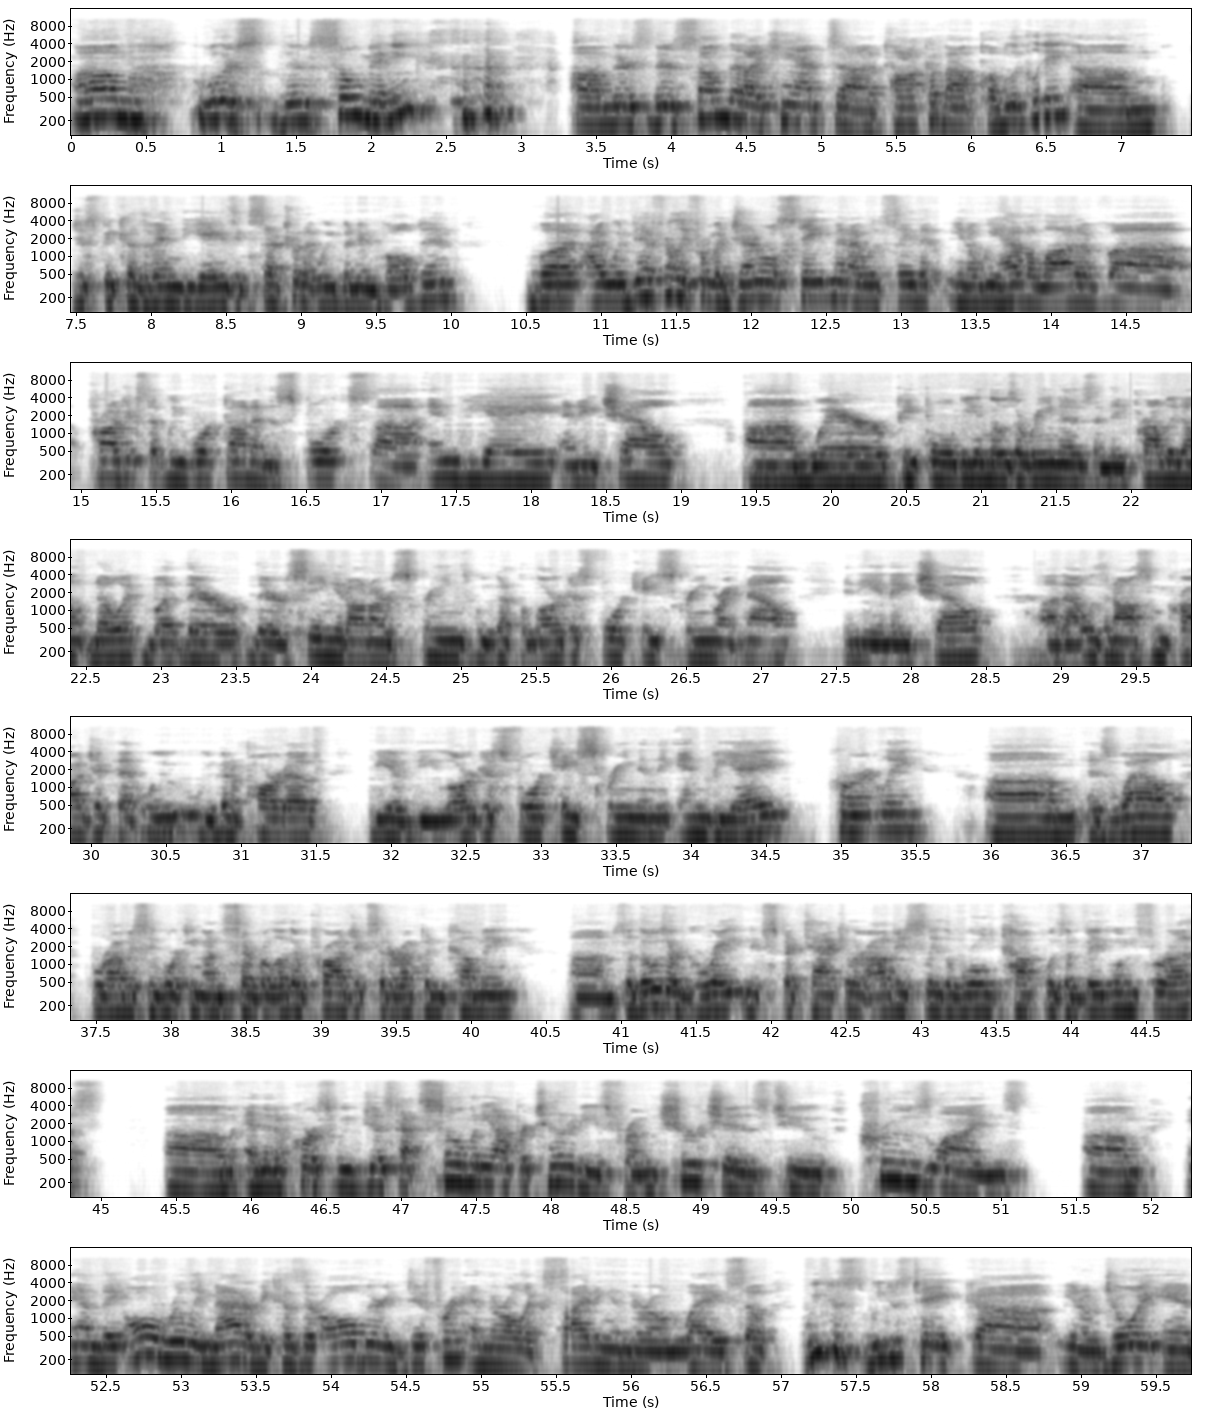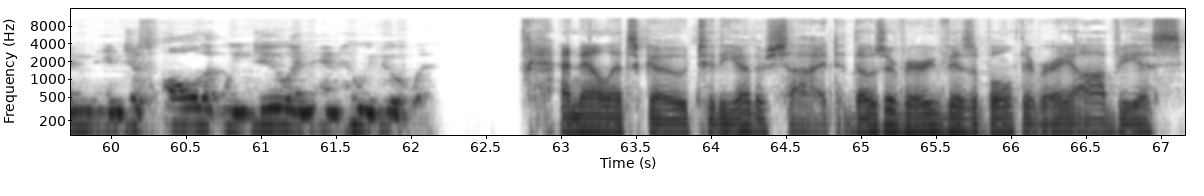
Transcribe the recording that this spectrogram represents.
Um, well, there's there's so many. um, there's there's some that I can't uh, talk about publicly, um, just because of NDAs, etc., that we've been involved in. But I would definitely, from a general statement, I would say that you know we have a lot of uh, projects that we worked on in the sports, uh, NBA, NHL, um, where people will be in those arenas and they probably don't know it, but they're they're seeing it on our screens. We've got the largest 4K screen right now in the NHL. Uh, that was an awesome project that we, we've been a part of. We have the largest 4K screen in the NBA currently um, as well. We're obviously working on several other projects that are up and coming. Um, so those are great and spectacular. Obviously, the World Cup was a big one for us. Um, and then, of course, we've just got so many opportunities from churches to cruise lines. Um, and they all really matter because they're all very different and they're all exciting in their own way. So we just we just take uh, you know joy in in just all that we do and, and who we do it with. And now let's go to the other side. Those are very visible. They're very obvious.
